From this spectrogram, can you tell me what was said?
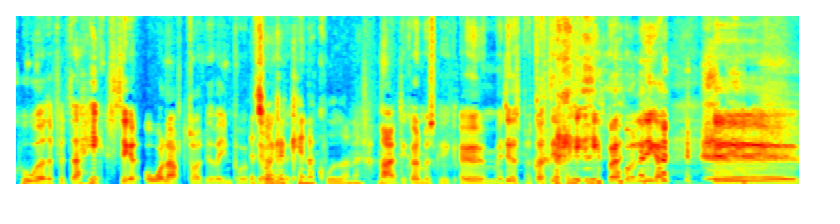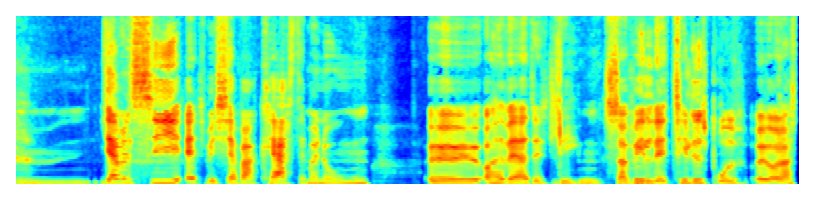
koder, der, der er helt sikkert overlap, tror jeg, vi har været inde på. Jeg tror ikke, jeg kender koderne. Nej, det gør det måske ikke. Øh, men det er også godt, det er helt, helt spørgsmålet ligger. Øh, jeg vil sige, at hvis jeg var kæreste med nogen, øh, og havde været det længe, så ville et tillidsbrud, øh, og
